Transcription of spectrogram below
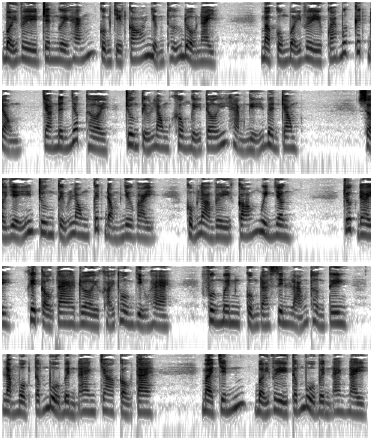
bởi vì trên người hắn cũng chỉ có những thứ đồ này, mà cũng bởi vì quá mức kích động cho nên nhất thời Trương Tiểu Long không nghĩ tới hàm nghĩa bên trong. Sợ dĩ Trương Tiểu Long kích động như vậy cũng là vì có nguyên nhân. Trước đây, khi cậu ta rời khỏi thôn Diệu Hà, Phương Minh cũng đã xin lão thần tiên làm một tấm bùa bình an cho cậu ta. Mà chính bởi vì tấm bùa bình an này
